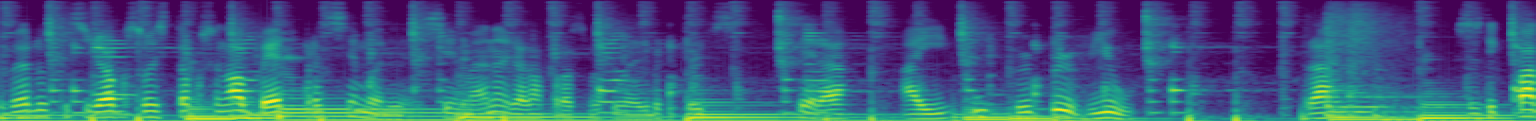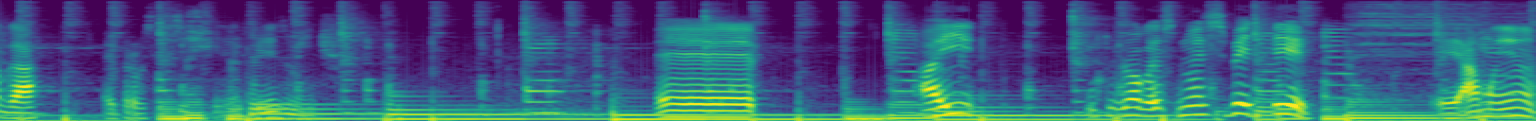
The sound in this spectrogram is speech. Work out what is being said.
Lembrando que esses jogos são estão sendo abertos para essa semana. Semana, já na próxima semana, Libertadores terá aí o pay-per-view. Pra... Vocês têm que pagar é para você assistir, né? infelizmente. É... Aí joga no SBT é, amanhã,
